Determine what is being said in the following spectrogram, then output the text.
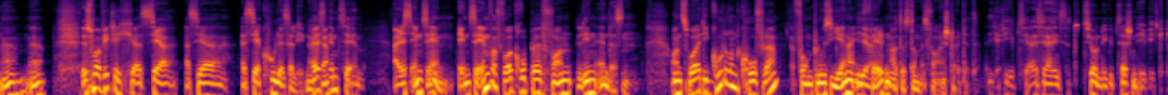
ja, ja. Das war wirklich ein sehr, ein sehr, ein sehr cooles Erlebnis. Als. MCM. Als MCM. MCM war Vorgruppe von Lynn Anderson. Und zwar die Gudrun Kofler vom Bluesiana in Ja. Felden hat das damals veranstaltet. Ja, die gibt es ja, ist ja eine Institution, die gibt es ja schon ewig.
